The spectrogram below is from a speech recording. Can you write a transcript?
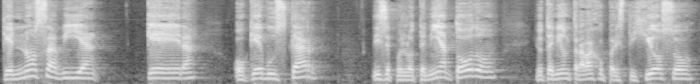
que no sabía qué era o qué buscar. Dice, pues lo tenía todo. Yo tenía un trabajo prestigioso,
